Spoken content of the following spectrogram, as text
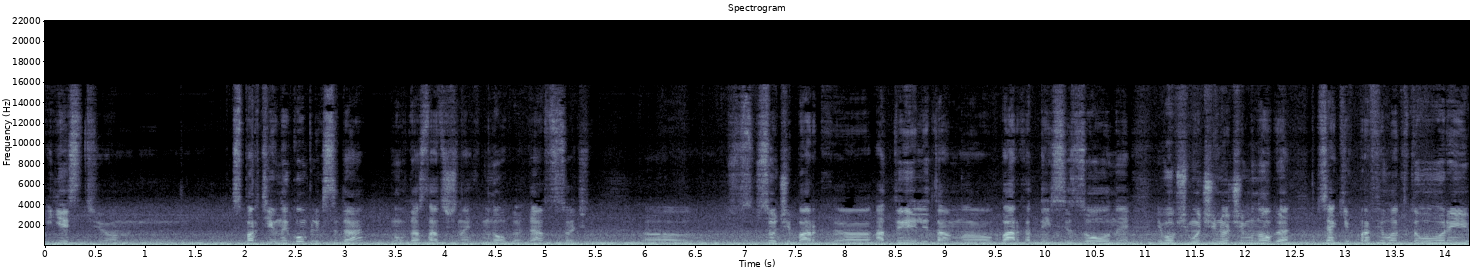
есть эм, спортивные комплексы, да, ну достаточно их много, да, в Сочи. В Сочи парк, отели, там бархатные сезоны. И, в общем, очень-очень много всяких профилакторий,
